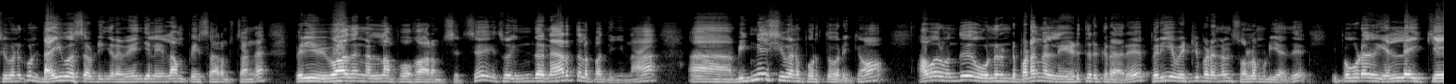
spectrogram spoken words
சிவனுக்கும் டைவர்ஸ் அப்படிங்கிற ரேஞ்சில எல்லாம் பேச ஆரம்பிச்சிட்டாங்க. பெரிய விவாதங்கள்லாம் போக ஆரம்பிச்சிருச்சு. ஸோ இந்த நேரத்தில் பார்த்தீங்கன்னா விக்னேஷ் சிவனை பொறுத்த வரைக்கும் அவர் வந்து ஒன்று ரெண்டு படங்கள் எடுத்திருக்கிறாரு. பெரிய வெற்றி படங்கள்னு சொல்ல முடியாது. இப்போ கூட எல்ஐகே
